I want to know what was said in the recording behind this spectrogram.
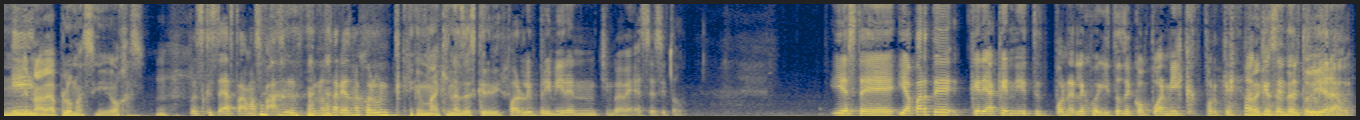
Y- Y no había plumas y hojas Pues que ya estaba más fácil. Tú no harías mejor un y máquinas de escribir. poderlo imprimir en un chingo de veces y todo. Y este, y aparte quería que ponerle jueguitos de compo a Nick porque Para que se entretuviera. güey.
